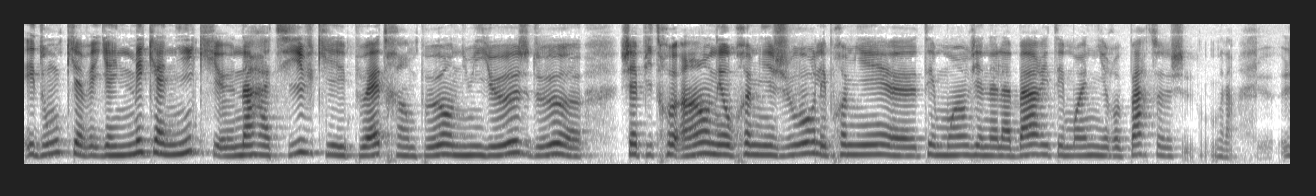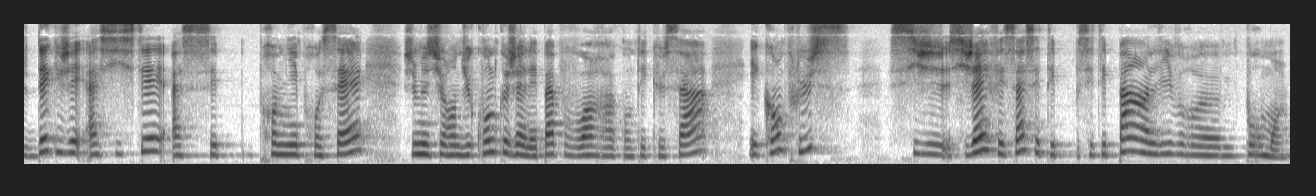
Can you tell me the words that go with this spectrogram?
Et donc, il y, a une mécanique euh, narrative qui peut être un peu ennuyeuse de euh, chapitre 1, on est au premier jour, les premiers euh, témoins viennent à la barre, ils témoignent, ils repartent. voilà. Dès que j'ai assisté à ces premiers procès, je me suis rendu compte que j'allais pas pouvoir raconter que ça et qu'en plus, si j'avais fait ça, c'était pas un livre pour moi.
